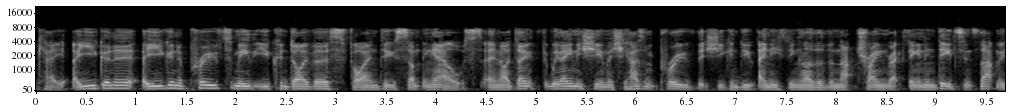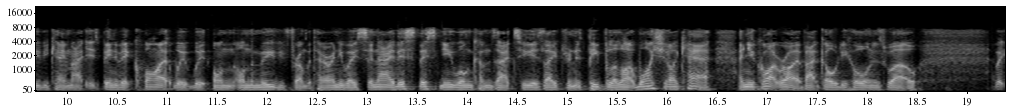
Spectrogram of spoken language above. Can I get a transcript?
okay, are you gonna are you gonna prove to me that you can diversify and do something else? And I don't. With Amy Schumer, she hasn't proved that she can do anything other than that Trainwreck thing. And indeed, since that movie came out, it's been a bit quiet with, with on on the movie front with her anyway. So now this this new one comes out two years later, and people are like, why should I care? And you're quite right about Goldie Hawn as well. But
